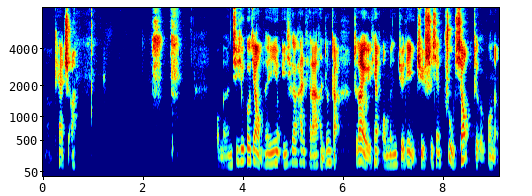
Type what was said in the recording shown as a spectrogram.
呃 catch 啊。我们继续构建我们的应用，一切看起来很正常。直到有一天，我们决定去实现注销这个功能，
